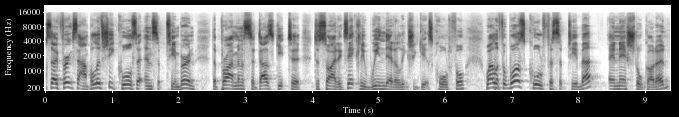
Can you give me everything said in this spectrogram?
So, for example, if she calls it in September and the Prime Minister does get to decide exactly when that election gets called for, well, if it was called for September and National got in,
